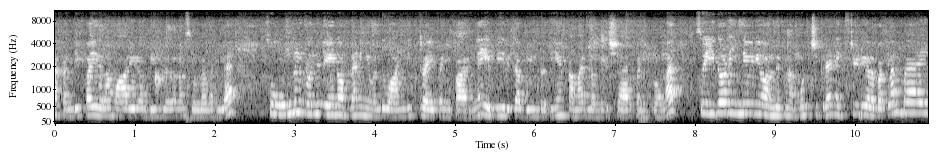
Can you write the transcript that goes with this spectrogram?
நான் கண்டிப்பாக இதெல்லாம் மாறிடும் அப்படின்றத நான் சொல்ல வரல. ஸோ உங்களுக்கு வந்து வேணும் அப்படின்னா நீங்கள் வந்து வாங்கி ட்ரை பண்ணி பாருங்கள் எப்படி இருக்குது அப்படின்றதையும் கமெண்ட்டில் வந்துட்டு ஷேர் பண்ணிக்கோங்க. ஸோ இதோட இந்த வீடியோ வந்துட்டு நான் முடிச்சுக்கிறேன். நெக்ஸ்ட் வீடியோவில் பார்க்கலாம். பாய்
